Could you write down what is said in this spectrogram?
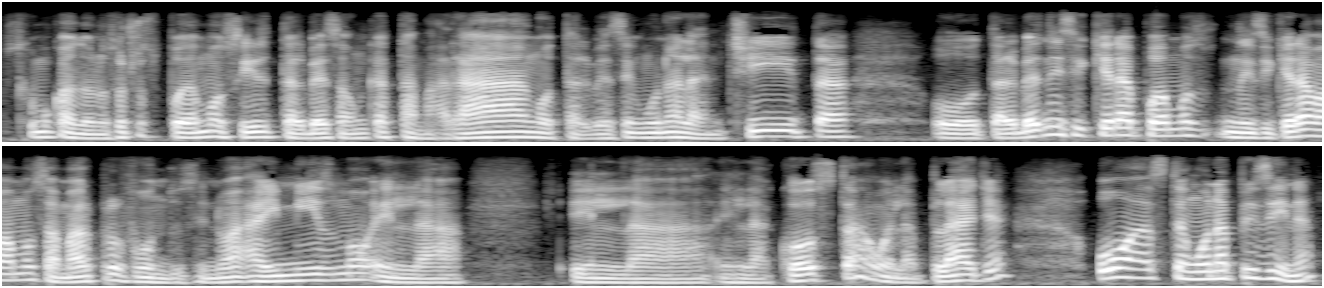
Es como cuando nosotros podemos ir tal vez a un catamarán o tal vez en una lanchita o tal vez ni siquiera podemos, ni siquiera vamos a mar profundo, sino ahí mismo en la, en la, en la costa o en la playa o hasta en una piscina,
